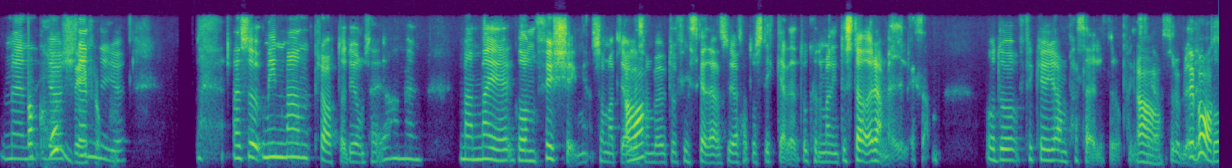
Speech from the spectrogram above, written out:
men Var kom jag det känner ifrån? ju... Alltså min man pratade ju om så här, ja men mamma är gone fishing, som att jag Ja. liksom var ute och fiskade, alltså jag satt och stickade, då kunde man inte störa mig liksom. Och då fick jag ju anpassa det lite då på Instagram, Ja, så då blev det det, var så.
